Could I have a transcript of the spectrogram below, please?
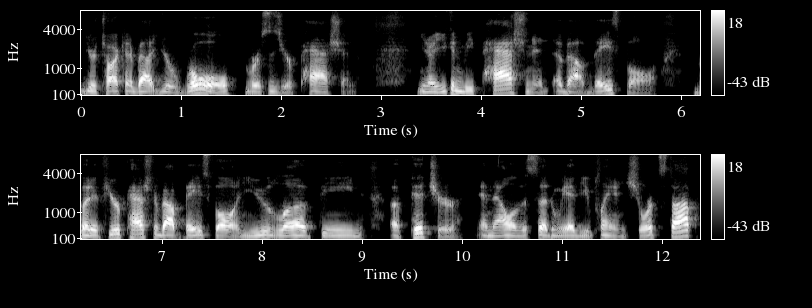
you're talking about your role versus your passion. You know, you can be passionate about baseball, But if you're passionate about baseball and you love being a pitcher, and now all of a sudden we have you playing shortstop,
